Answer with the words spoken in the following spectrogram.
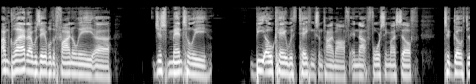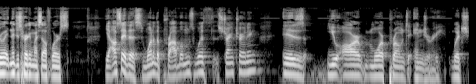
I'm glad I was able to finally uh, just mentally be okay with taking some time off and not forcing myself to go through it and then just hurting myself worse. Yeah, I'll say this. One of the problems with strength training is you are more prone to injury, which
